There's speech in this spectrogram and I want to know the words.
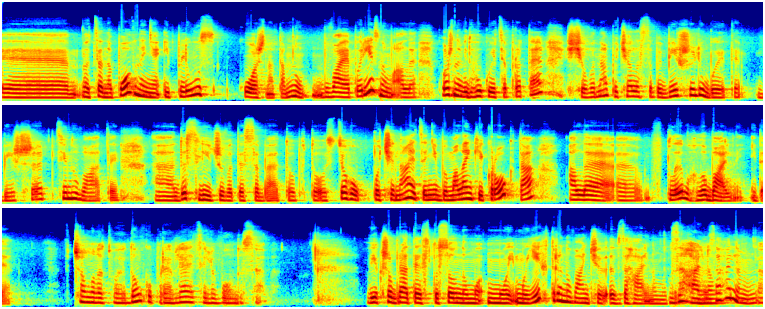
е, це наповнення, і плюс. Кожна там ну буває по-різному, але кожна відгукується про те, що вона почала себе більше любити, більше цінувати, е, досліджувати себе. Тобто з цього починається ніби маленький крок, та, але е, вплив глобальний іде. Чому, на твою думку, проявляється любов до себе? Якщо брати стосовно мо- мо- моїх тренувань чи в загальному, В загальному. в загальному Так.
